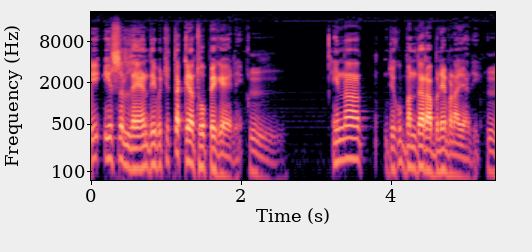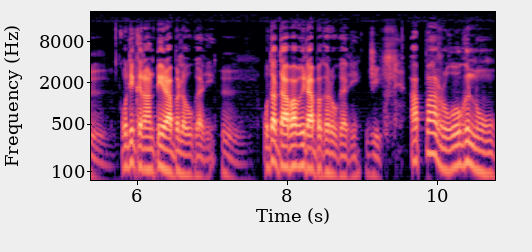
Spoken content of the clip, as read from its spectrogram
ਇਹ ਇਸ ਲਾਈਨ ਦੇ ਵਿੱਚ ਧੱਕੇ ਨਾਲ ਥੋਪੇ ਗਏ ਨੇ। ਹੂੰ। ਇਹਨਾਂ ਦੇਖੋ ਬੰਦਾ ਰੱਬ ਨੇ ਬਣਾਇਆ ਜੀ। ਹੂੰ। ਉਹਦੀ ਗਾਰੰਟੀ ਰੱਬ ਲਊਗਾ ਜੀ। ਹੂੰ। ਉਹਦਾ ਦਾਵਾ ਵੀ ਰੱਬ ਕਰੂਗਾ ਜੀ। ਜੀ। ਆਪਾਂ ਰੋਗ ਨੂੰ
